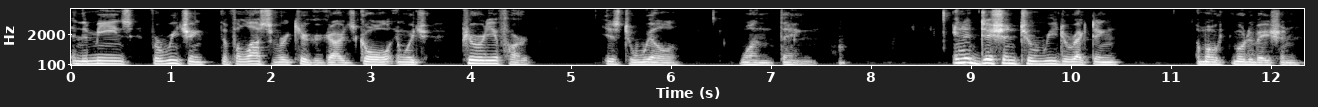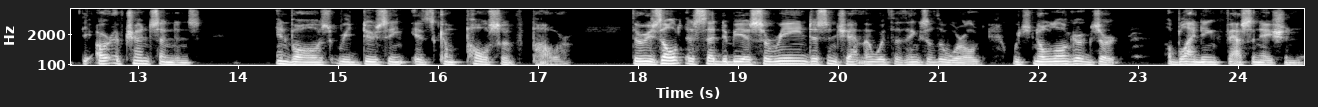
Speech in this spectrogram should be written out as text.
and the means for reaching the philosopher Kierkegaard's goal in which purity of heart is to will one thing. In addition to redirecting a motivation, the art of transcendence involves reducing its compulsive power. The result is said to be a serene disenchantment with the things of the world, which no longer exert a blinding fascination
